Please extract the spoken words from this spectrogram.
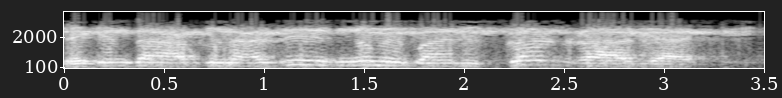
لیکن دا عبد العزیز نوم باندې ګڼ راویات دي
